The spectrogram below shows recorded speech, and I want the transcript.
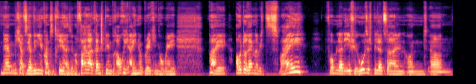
ja, mich auf sehr wenige konzentriere. Also bei Fahrradrennspielen brauche ich eigentlich nur Breaking Away. Bei Autorennen habe ich zwei, Formula E für große Spielerzahlen und ähm,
